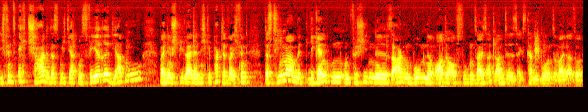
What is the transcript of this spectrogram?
ich finde es echt schade, dass mich die Atmosphäre, die Atmo, bei dem Spiel leider nicht gepackt hat, weil ich finde, das Thema mit Legenden und verschiedene sagenumwobene Orte aufsuchen, sei es Atlantis, Excalibur und so weiter, also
